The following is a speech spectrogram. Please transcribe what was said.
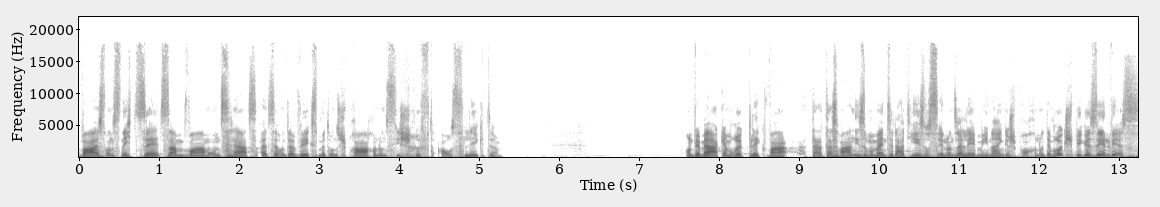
War es uns nicht seltsam warm ums Herz, als er unterwegs mit uns sprach und uns die Schrift auslegte? Und wir merken im Rückblick, war, das waren diese Momente, da hat Jesus in unser Leben hineingesprochen. Und im Rückspiegel sehen wir es.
